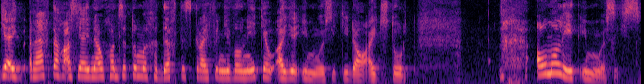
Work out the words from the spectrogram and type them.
jy regtig as jy nou gaan sit om 'n gedig te skryf en jy wil net jou eie emosietjie daar uitstort almal het emosies.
